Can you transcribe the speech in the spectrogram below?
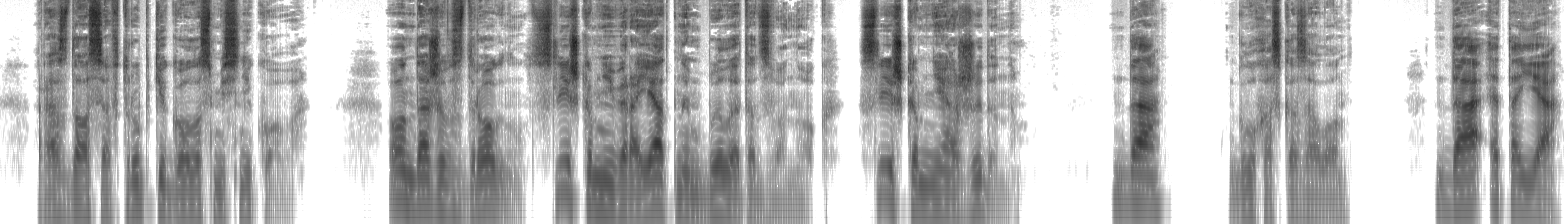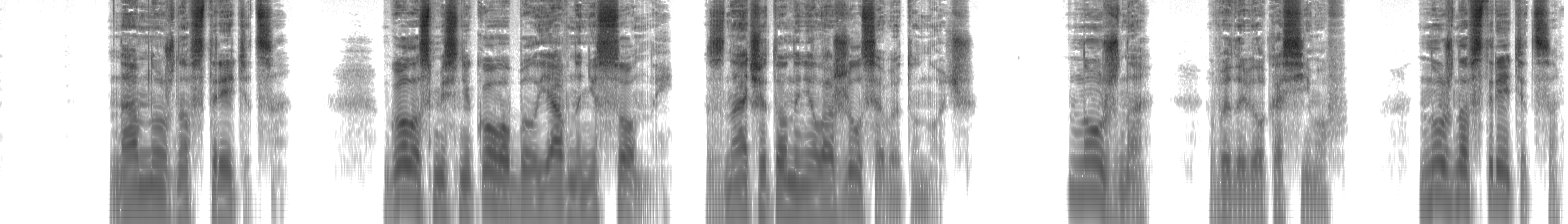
— раздался в трубке голос Мясникова. Он даже вздрогнул. Слишком невероятным был этот звонок. Слишком неожиданным. «Да», — глухо сказал он. «Да, это я». «Нам нужно встретиться». Голос Мясникова был явно не сонный. Значит, он и не ложился в эту ночь. «Нужно», — выдавил Касимов. «Нужно встретиться».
